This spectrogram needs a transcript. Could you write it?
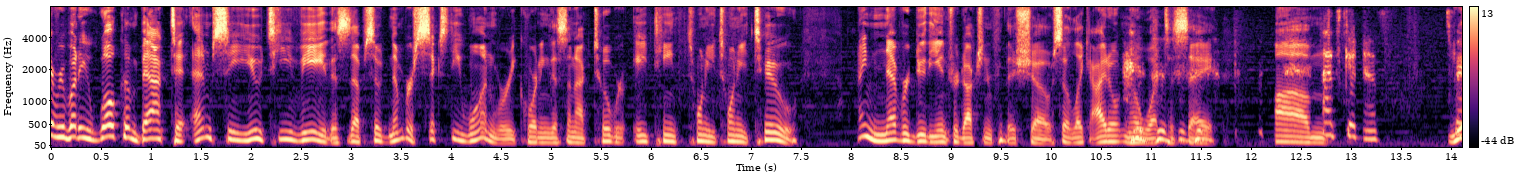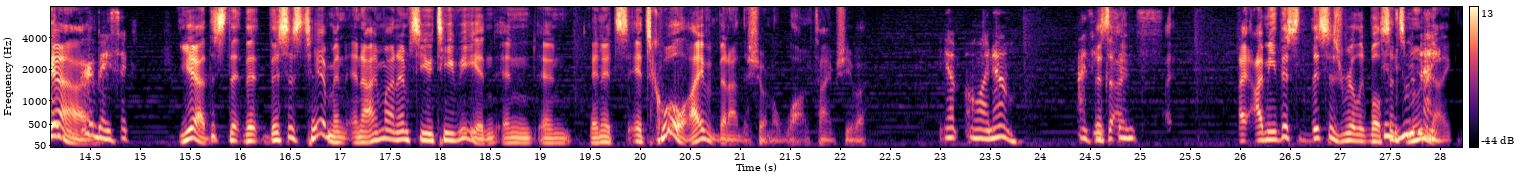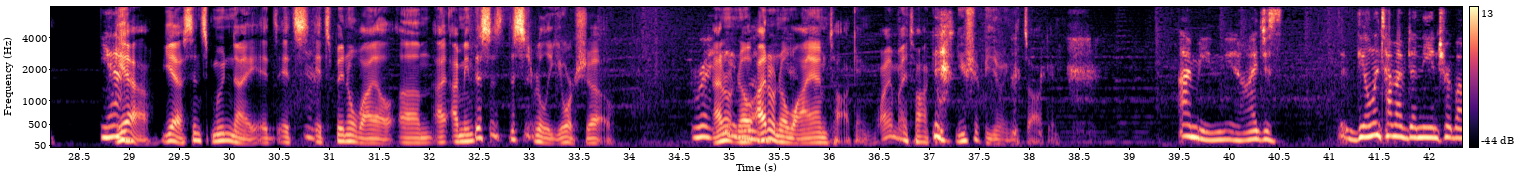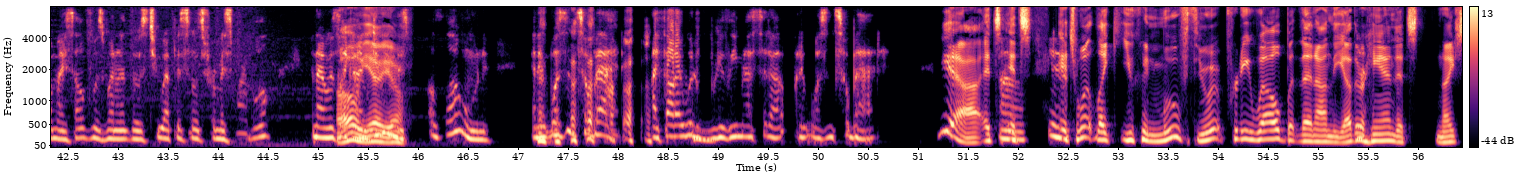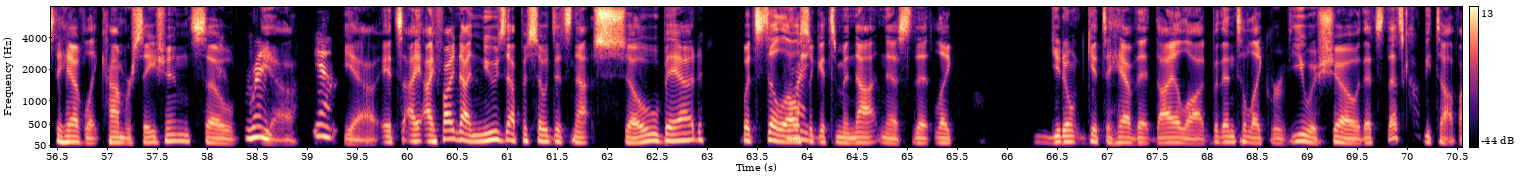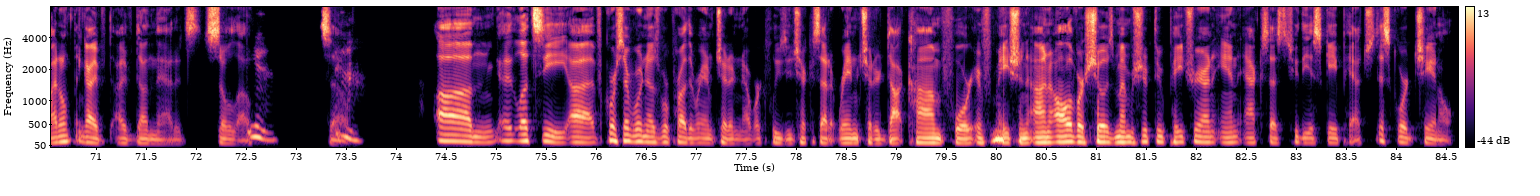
Hey, everybody, welcome back to MCU TV. This is episode number 61. We're recording this on October 18th, 2022. I never do the introduction for this show, so like I don't know what to say. Um, That's good enough. It's very, Yeah. very basic. yeah, this th- th- this is Tim, and, and I'm on MCU TV, and and and and it's it's cool. I haven't been on the show in a long time, Shiva. Yep. Oh, I know. I think This- since I, I mean, this this is really well Since since Moon. Knight. Yeah, yeah yeah since moon knight it's it's Yeah. it's been a while um I, I mean this is this is really your show right. i don't know i don't know why i'm talking why am i talking you should be doing the talking I mean, you know, I just the only time I've done the intro by myself was when those two episodes for Ms. Marvel, and I was like, Oh, I'm yeah, doing yeah. this alone, and it wasn't so bad. I thought I would really mess it up, but it wasn't so bad. Yeah it's Uh, it's yeah. it's what like you can move through it pretty well but then on the other Yeah. hand it's nice to have like conversation so Right. yeah Yeah. yeah it's i i find on news episodes it's not so bad but still also Right. gets monotonous that like you don't get to have that dialogue but then to like review a show that's that's gotta be tough i don't think i've i've done that it's solo Yeah. So, Yeah. Um, uh, let's see. Uh, of course, everyone knows we're part of the Random Cheddar Network. Please do check us out at randomcheddar.com for information on all of our shows, membership through Patreon, and access to the Escape Hatch Discord channel.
